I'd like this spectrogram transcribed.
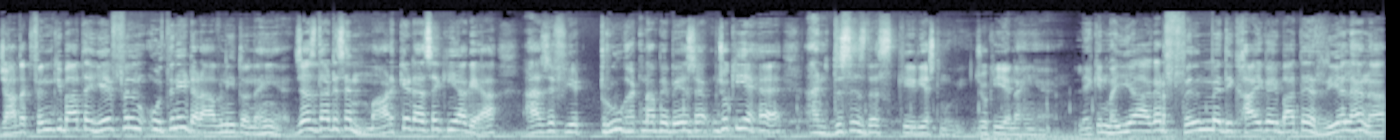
जहाँ तक फ़िल्म की बात है, ये फ़िल्म उतनी डरावनी तो नहीं है, जस्ट दैट इसे मार्केट ऐसे किया गया एज इफ़ ये ट्रू घटना पे बेस्ड है, जो कि ये है and this is the scariest movie जो कि ये नहीं है। लेकिन भैया, अगर फ़िल्म में दिखाई गई बातें रियल है ना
